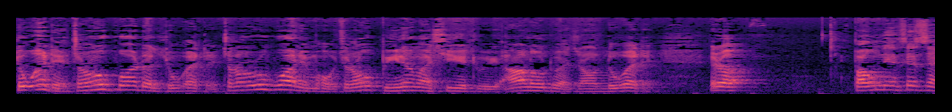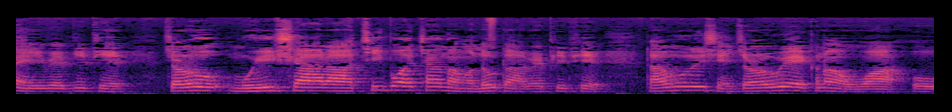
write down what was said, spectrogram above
လိုအပ်တယ်ကျွန်တော်တို့ဘဝအတွက်လိုအပ်တယ်ကျွန်တော်တို့ဘဝနဲ့မဟုတ်ကျွန်တော်တို့ဘေးထဲမှာရှိတဲ့လူတွေအားလုံးအတွက်ကျွန်တော်လိုအပ်တယ်အဲ့တော့ပေါင်းတင်ဆက်ဆံရေးပဲဖြစ်ဖြစ်ကျွန်တော်တို့ငွေရှာတာချီးပွားချမ်းသာအောင်လုပ်တာပဲဖြစ်ဖြစ်ဒါမှမဟုတ်လို့ရှိရင်ကျွန်တော်တို့ရဲ့ခဏဟိုဟို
